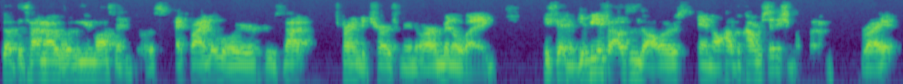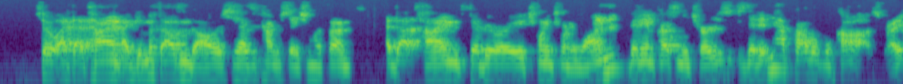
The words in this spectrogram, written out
So at the time I was living in Los Angeles, I find a lawyer who's not trying to charge me an arm and a leg. He said, give me a thousand dollars and I'll have a conversation with them. Right. So at that time, I give him a thousand dollars. He has a conversation with them at that time, February 2021, they didn't press any charges because they didn't have probable cause, right?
